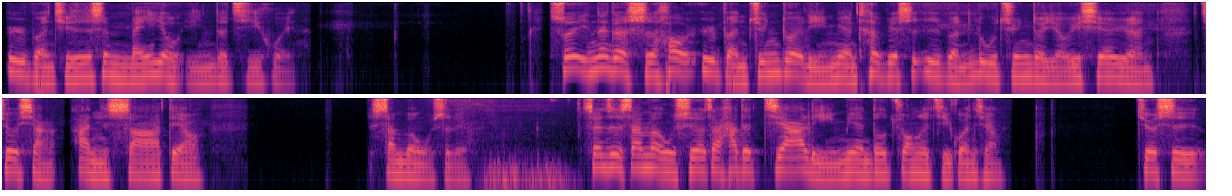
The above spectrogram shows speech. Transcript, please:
日本其实是没有赢的机会。所以那个时候，日本军队里面，特别是日本陆军的有一些人，就想暗杀掉山本五十六，甚至山本五十六在他的家里面都装了机关枪，就是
